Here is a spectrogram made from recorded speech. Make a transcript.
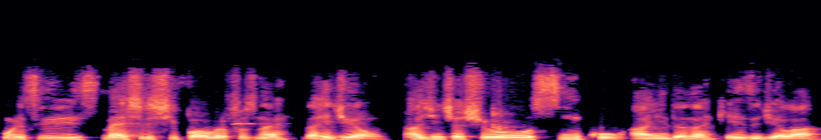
com esses mestres tipógrafos, né, da região. A gente achou cinco ainda, né, que residia lá.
